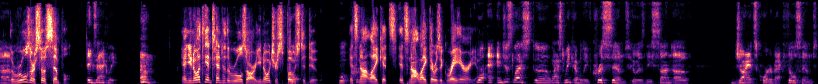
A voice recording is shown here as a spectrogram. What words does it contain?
Um, The rules are so simple. exactly. And you know what the intent of the rules are. You know what you're supposed to do. Well, It's not like it's it's not like there was a gray area. Well, and, and just last uh, last week, I believe Chris Simms, who is the son of Giants quarterback Phil Simms,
